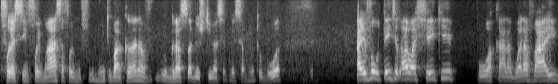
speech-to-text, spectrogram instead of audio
Foi assim, foi massa, foi muito bacana. Graças a Deus tive uma sequência muito boa. Aí voltei de lá, eu achei que, pô, cara, agora vai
